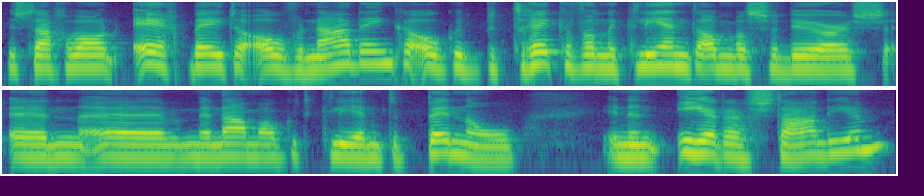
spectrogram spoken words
Dus daar gewoon echt beter over nadenken. Ook het betrekken van de cliëntambassadeurs en eh, met name ook het cliëntenpanel in een eerder stadium.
